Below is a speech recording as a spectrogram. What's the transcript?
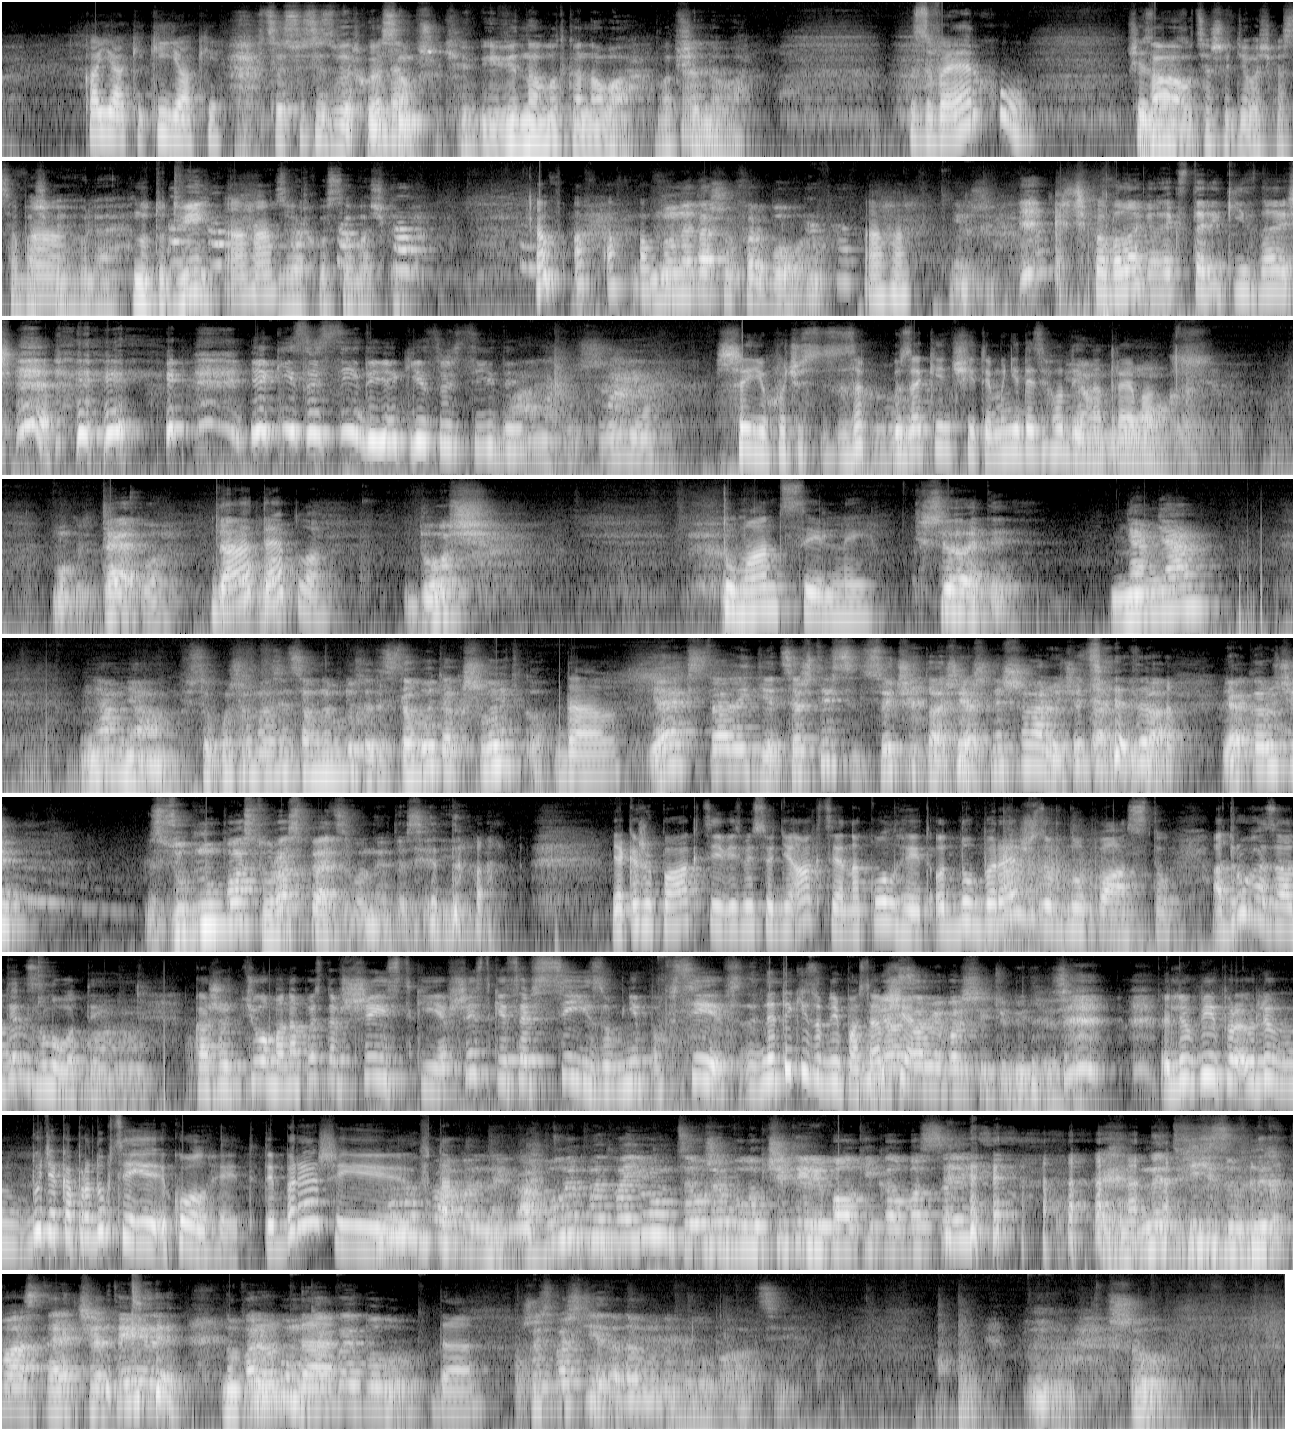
Каяки, кияки. Це сусід зверху, я сам в шокі. І видно, лодка нова, взагалі нова. Зверху? Чи да, оце ще дівчинка з собачкою А. гуляє. Ну тут дві Ага. зверху з собачкою. Аф, аф, аф, аф. Ну не та, що фарбована. Ага. Інша. Короче, побалакали, як старики, знаєш. які сусіди, які сусіди. Аня, шия. Шию хочу за- закінчити, мені десь година Я треба. Мокрий. Мокрий. Тепло. Да, тепло? Дощ. Туман сильний. Що ти? Ням-ням? Ням-ням. Все, більше в магазин сам не буду ходити. З тобою так швидко. Да. Я як старий дід. Це ж ти все- все читаєш. Я ж не шарю читати. ребят. Я, коротше, зубну пасту раз п'ять дзвонив до Сергія. Я кажу, по акції візьми сьогодні акція на Colgate. Одну береш зубну пасту, а друга за один злотий. Ага. Кажу, Тьома, написано в шистки. В шистки це всі зубні, всі, не тільки зубні пасти, а Я взагалі самі больші тюбіки. любі, будь-яка продукція і Colgate. Ти береш і Ну, в два та- больних. А були б ми вдвоєм, це вже було б чотири палки колбаси, не дві зубних пасти, а чотири. Ну, по-любому Ну, да. так би і було. Да. Щось паштета давно не було по акції. М, Що?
